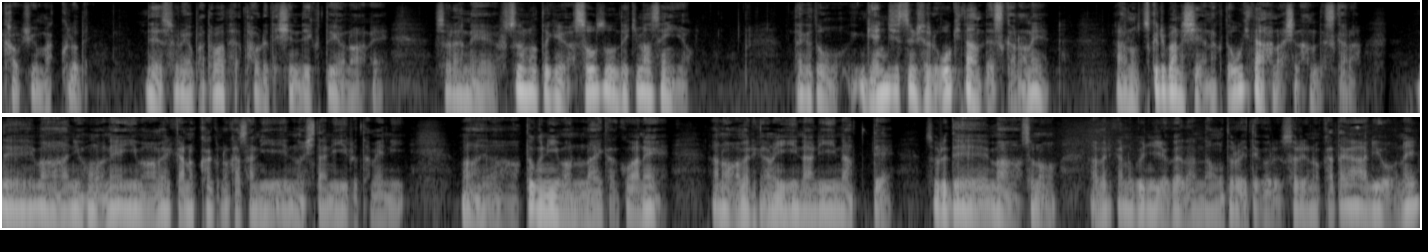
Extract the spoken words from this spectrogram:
顔中真っ黒で。でそれがバタバタ倒れて死んでいくというのはねそれはね普通の時には想像できませんよ。だけど現実にそれ起きたんですからね。あの作り話じゃなくて起きた話なんですから。でまあ日本はね今アメリカの核の傘にの下にいるために、まあ、特に今の内閣はねあのアメリカの言いなりになってそれでまあそのアメリカの軍事力がだんだん衰えてくる。それの肩代わりをね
